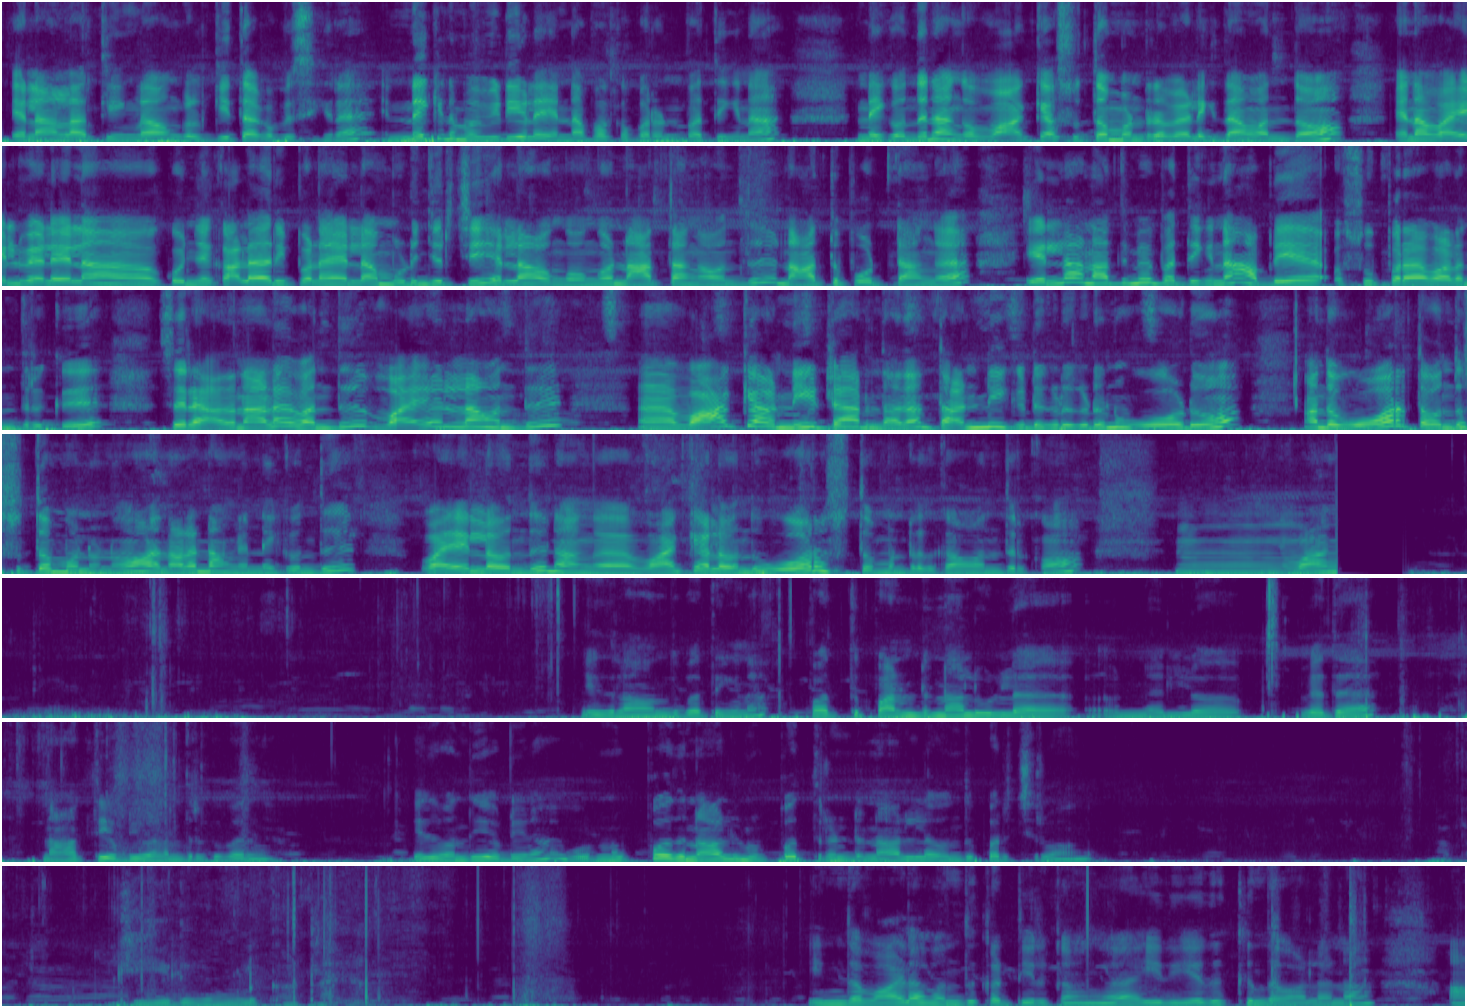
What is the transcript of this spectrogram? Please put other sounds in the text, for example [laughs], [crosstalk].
எல்லாம் நல்லா இருக்கீங்களா? உங்கள் கீதாக்க பேசிக்கிறேன். இன்றைக்கி நம்ம வீடியோவில் என்ன பார்க்க போகிறோம்னு பார்த்தீங்கன்னா இன்றைக்கி வந்து நாங்கள் வாய்க்கா சுத்தம் பண்ணுற வேலைக்கு தான் வந்தோம். ஏன்னா வயல் வேலையெல்லாம் கொஞ்சம் கலர் இப்போலாம் எல்லாம் முடிஞ்சிருச்சு. எல்லாம் அவங்கவுங்க நாத்தாங்க வந்து நாற்று போட்டாங்க. எல்லா நாற்றுமே பார்த்திங்கன்னா அப்படியே சூப்பராக வளர்ந்துருக்கு. சரி அதனால் வந்து வயல்லாம் வந்து அஹ், நீட்டாக இருந்தால் தான் தண்ணி கிடு கிடுன்னு ஓடும். அந்த ஓரத்தை வந்து சுத்தம் பண்ணணும். அதனால் நாங்கள் இன்றைக்கி வந்து வயலில் வந்து நாங்கள் வாய்க்கால வந்து ஓரம் சுத்தம் பண்ணுறதுக்காக வந்திருக்கோம். வாங்க. இதெல்லாம் வந்து பார்த்திங்கன்னா பத்து பன்னெண்டு நாள் உள்ள நெல்லை விதை நாற்று எப்படி வளர்ந்துருக்கு பாருங்க. இது வந்து எப்படின்னா ஒரு முப்பது நாள் முப்பத்தி ரெண்டு நாளில் வந்து பறிச்சிருவாங்க. கீழே உங்களுக்கு காட்டுறேன். இந்த வலை வந்து கட்டியிருக்காங்க. இது எதுக்கு இந்த வலைனா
